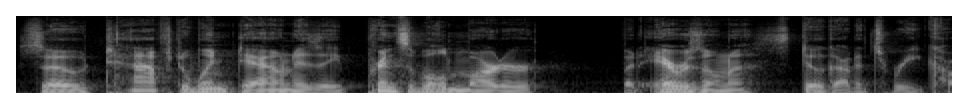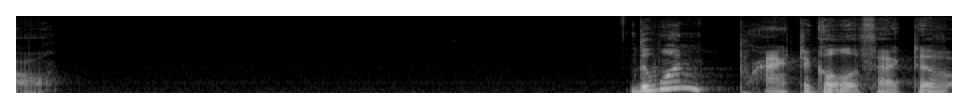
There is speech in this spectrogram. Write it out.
So Taft went down as a principled martyr but Arizona still got its recall. The one practical effect of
